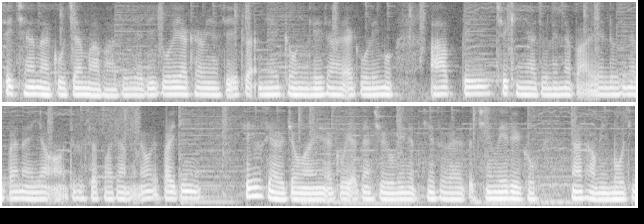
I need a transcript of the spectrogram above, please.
စိတ်ချမ်းသာကိုကျမ်းမာပါစေတဲ့ဒီကိုလေးရ currency အတွက်အမြဲကုန်ယူလေးစားတဲ့အကူလေးမှု အားပေးချစ်ခင်ရကြလေးနဲ့ပါတယ်လူချင်းနဲ့ပန်းနိုင်ရအောင်အတူတူဆက်သွားကြမယ်နော် fighting စိတ်ဆူစရာကြုံလာရင်အကူရဲ့အတန်ချွေလေးနဲ့တချင်းဆိုတဲ့တချင်းလေးတွေကိုနားထောင်ပြီးမိုတီ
